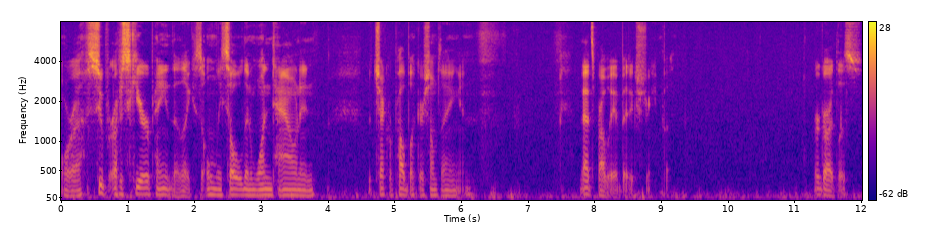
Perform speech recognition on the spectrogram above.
or a super obscure paint that like is only sold in one town in the Czech Republic or something and that's probably a bit extreme but regardless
